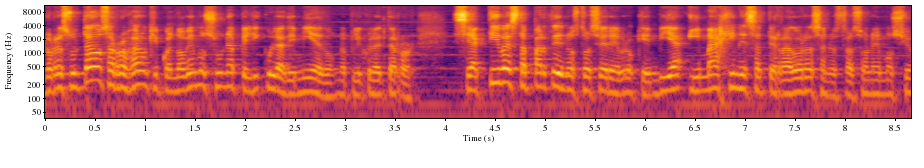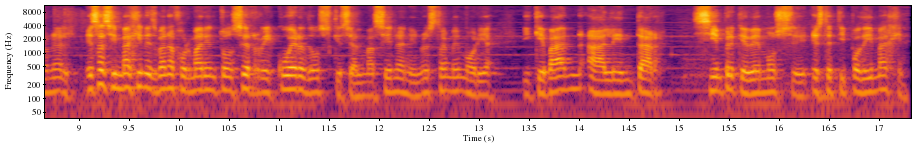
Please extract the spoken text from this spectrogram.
Los resultados arrojaron que cuando vemos una película de miedo, una película de terror, se activa esta parte de nuestro cerebro que envía imágenes aterradoras a nuestra zona emocional. Esas imágenes van a formar entonces recuerdos que se almacenan en nuestra memoria y que van a alentar siempre que vemos eh, este tipo de imagen.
